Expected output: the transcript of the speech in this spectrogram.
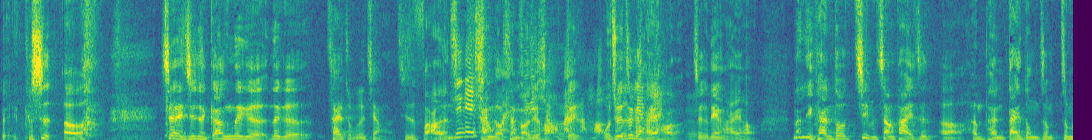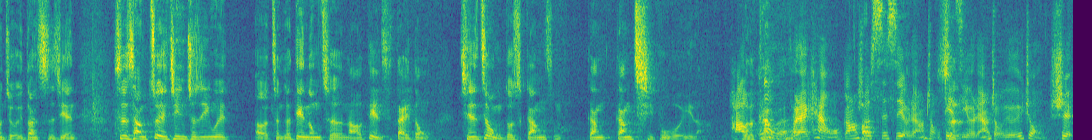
对，可是呃，现在其实刚刚那个那个蔡总就讲了，其实法人参考参考就好。对，我觉得这个还好了，这个量还好。那你看都基本上它也是呃横盘带动这么这么久一段时间。事实上最近就是因为呃整个电动车，然后电池带动，其实这种都是刚什么刚刚起步而已啦。好，那我们回来看，我刚刚说思思有两种，电子有两种，有一种是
